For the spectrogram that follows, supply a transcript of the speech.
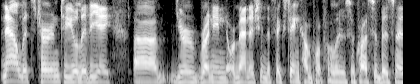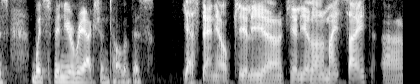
Now let's turn to you, Olivier. Uh, you're running or managing the fixed income portfolios across your business. What's been your reaction to all of this? Yes, Daniel. Clearly, uh, clearly on my side, uh,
